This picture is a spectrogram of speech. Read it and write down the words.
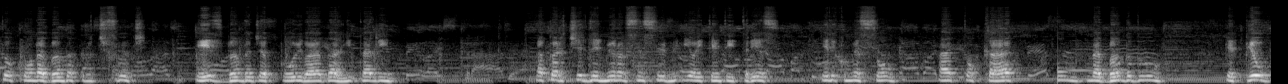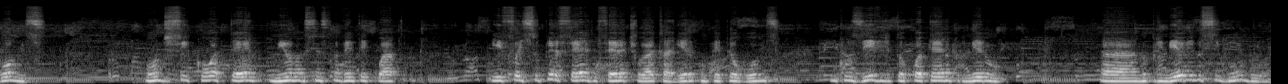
tocou na banda Tutti Frutti, ex-banda de apoio lá da Rita Lee. A partir de 1983, ele começou a tocar na banda do Pepeu Gomes, onde ficou até 1994. E foi super fértil a carreira com Pepeu Gomes. Inclusive, ele tocou até no primeiro ah, no primeiro e no segundo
